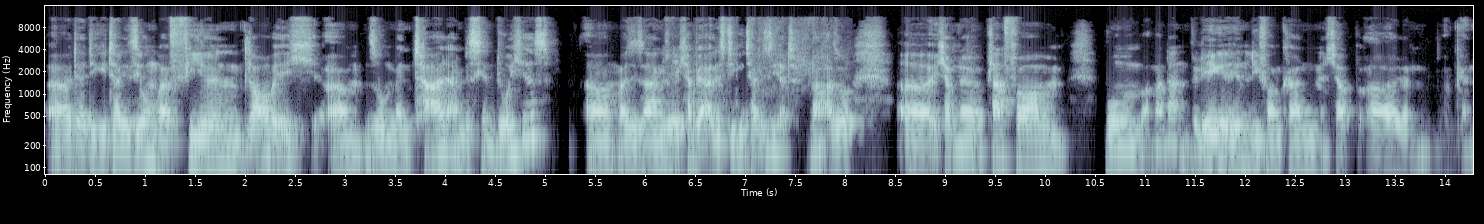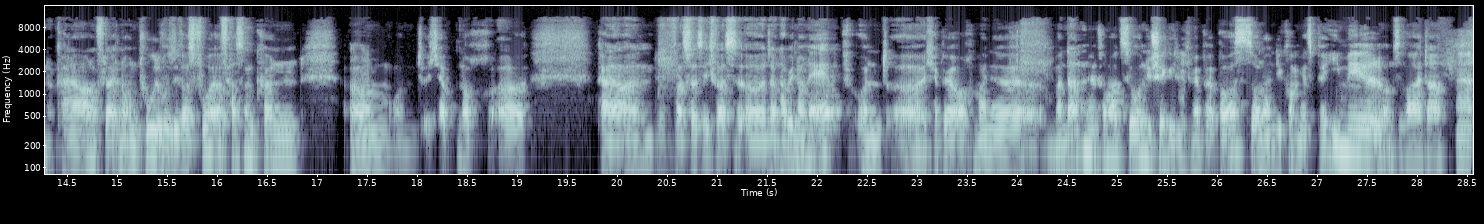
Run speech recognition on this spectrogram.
äh, der Digitalisierung bei vielen, glaube ich, ähm, so mental ein bisschen durch ist äh, weil sie sagen, so, ich habe ja alles digitalisiert. Ne? Also äh, ich habe eine Plattform, wo Mandanten Belege hinliefern können. Ich habe, äh, keine Ahnung, vielleicht noch ein Tool, wo sie was vorerfassen können. Mhm. Ähm, und ich habe noch, äh, keine Ahnung, was weiß ich was, äh, dann habe ich noch eine App und äh, ich habe ja auch meine Mandanteninformationen, die schicke ich nicht mehr per Post, sondern die kommen jetzt per E-Mail und so weiter. Ja.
